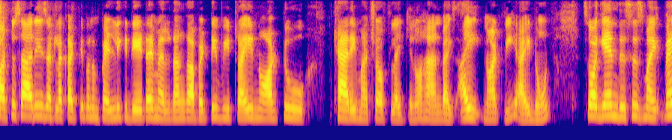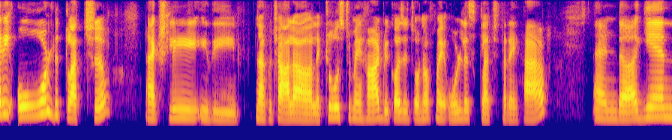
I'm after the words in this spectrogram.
పట్టు శారీస్ అట్లా కట్టి మనం పెళ్ళికి డే టైం వెళ్దాం కాబట్టి we try not to carry much of like you know handbags I not we I don't so again this is my very old clutch actually ఇది నాకు చాలా like close to my heart because it's one of my oldest clutch that I have and again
